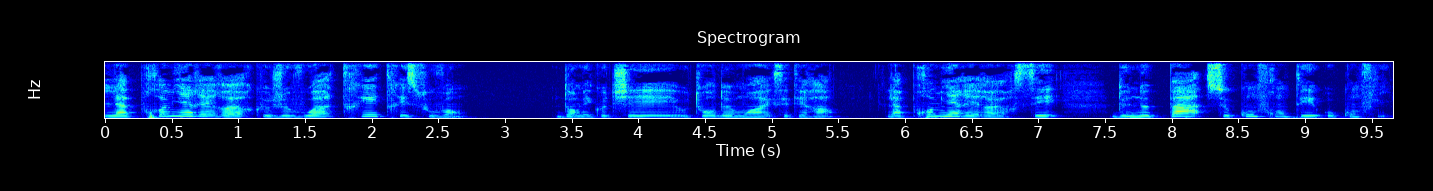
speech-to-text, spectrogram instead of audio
La première erreur que je vois très très souvent dans mes coachés, autour de moi, etc., la première erreur, c'est de ne pas se confronter au conflit.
